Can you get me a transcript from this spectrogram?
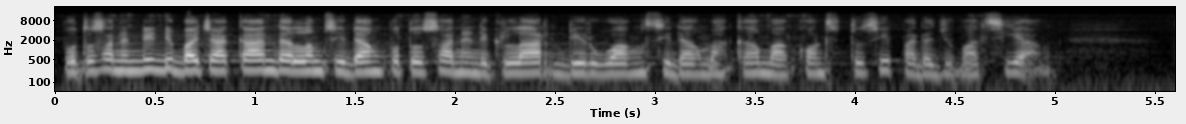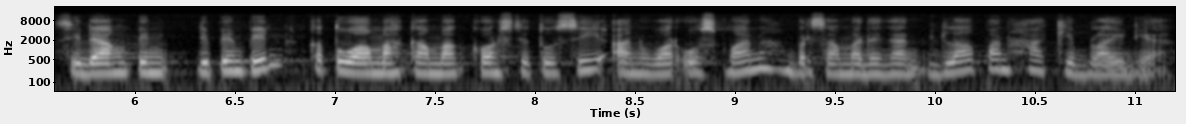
Putusan ini dibacakan dalam sidang putusan yang digelar di ruang sidang Mahkamah Konstitusi pada Jumat siang. Sidang pin- dipimpin Ketua Mahkamah Konstitusi Anwar Usman bersama dengan delapan hakim lainnya.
